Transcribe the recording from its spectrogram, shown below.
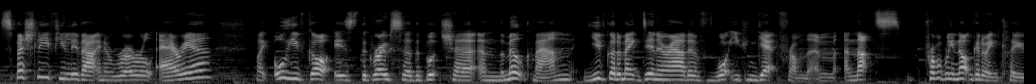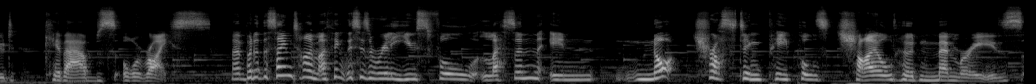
especially if you live out in a rural area. Like, all you've got is the grocer, the butcher, and the milkman. You've got to make dinner out of what you can get from them, and that's probably not going to include kebabs or rice. Uh, but at the same time, I think this is a really useful lesson in not trusting people's childhood memories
